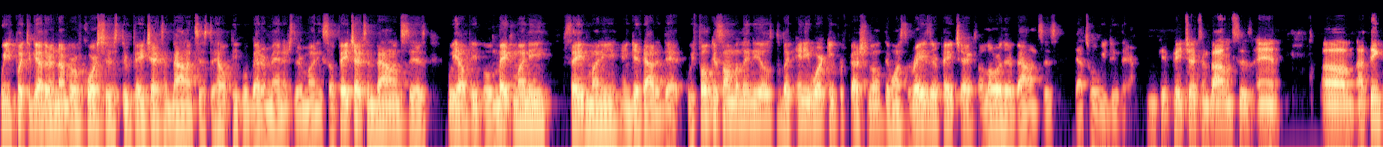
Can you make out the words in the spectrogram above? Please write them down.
we've put together a number of courses through Paychecks and Balances to help people better manage their money. So Paychecks and Balances, we help people make money, save money, and get out of debt. We focus on millennials, but any working professional that wants to raise their paychecks or lower their balances, that's what we do there. Okay, paychecks and balances, and um, I think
